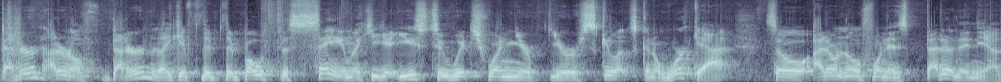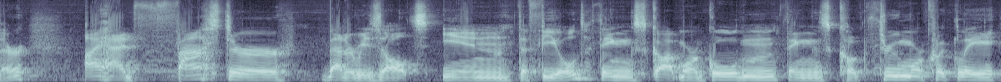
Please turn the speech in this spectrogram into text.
better. I don't know if better, like if they're both the same, like you get used to which one your, your skillet's gonna work at. So I don't know if one is better than the other. I had faster, better results in the field. Things got more golden, things cooked through more quickly,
